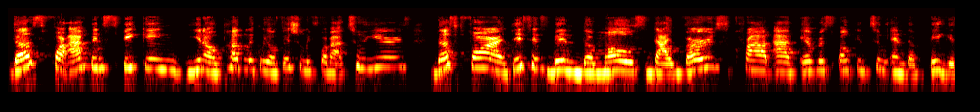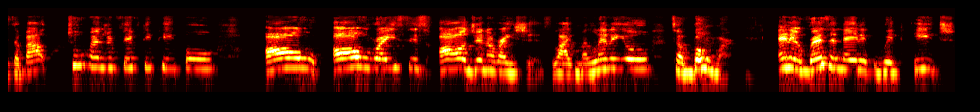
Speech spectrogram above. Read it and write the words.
thus far i've been speaking you know publicly officially for about two years. Thus far this has been the most diverse crowd i've ever spoken to and the biggest about 250 people all all races all generations like millennial to boomer. And it resonated with each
